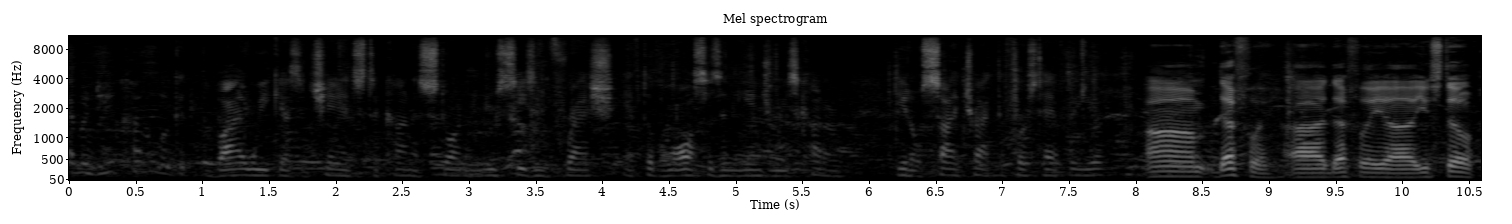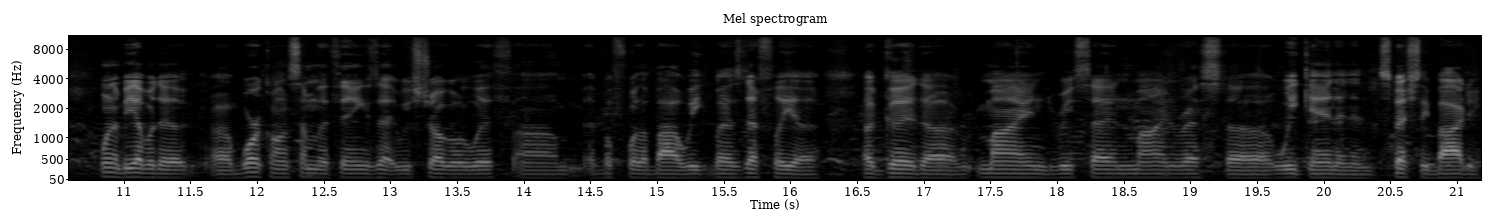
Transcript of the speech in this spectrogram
Evan, do you kind of look at the bye week as a chance to kind of start a new season fresh after the losses and the injuries kind of, you know, sidetrack the first half of the year? Um, definitely, uh, definitely. Uh, you still want to be able to uh, work on some of the things that we struggled with um, before the bye week, but it's definitely a, a good uh, mind reset and mind rest uh, weekend, and especially body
